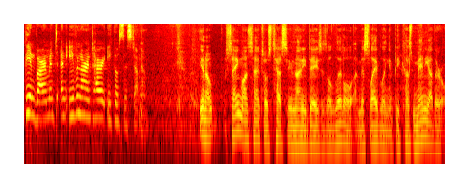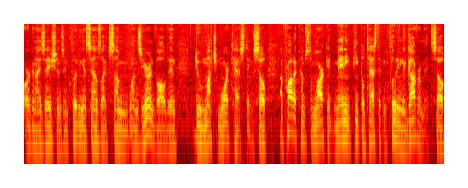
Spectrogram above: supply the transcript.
the environment, and even our entire ecosystem. Yeah. You know, saying Monsanto's testing in 90 days is a little mislabeling it because many other organizations, including it sounds like some ones you're involved in, do much more testing. So a product comes to market, many people test it, including the government. So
